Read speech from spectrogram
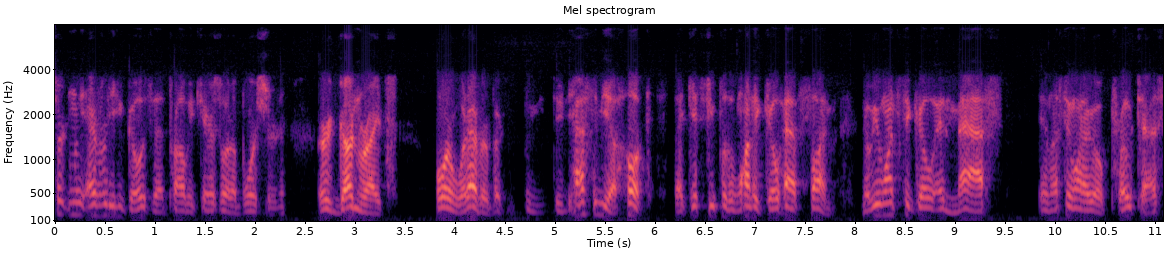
Certainly, everybody who goes to that probably cares about abortion or gun rights or whatever. But there has to be a hook that gets people to want to go have fun. Nobody wants to go en masse unless they want to go protest.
